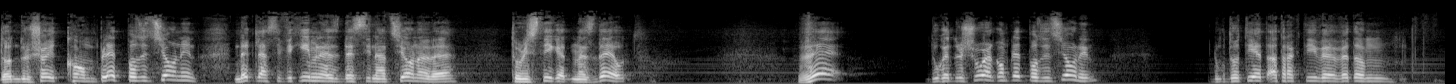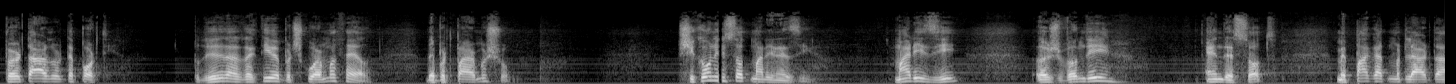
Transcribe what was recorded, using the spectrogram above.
do ndryshojë komplet pozicionin në klasifikimin e destinacioneve turistike të Mesdheut dhe duke ndryshuar komplet pozicionin nuk do të jetë atraktive vetëm për të ardhur te porti. Po do të jetë atraktive për të shkuar më thellë dhe për të parë më shumë. Shikoni sot Malin e Zi. Mali i Zi është vendi ende sot me pagat më të larta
